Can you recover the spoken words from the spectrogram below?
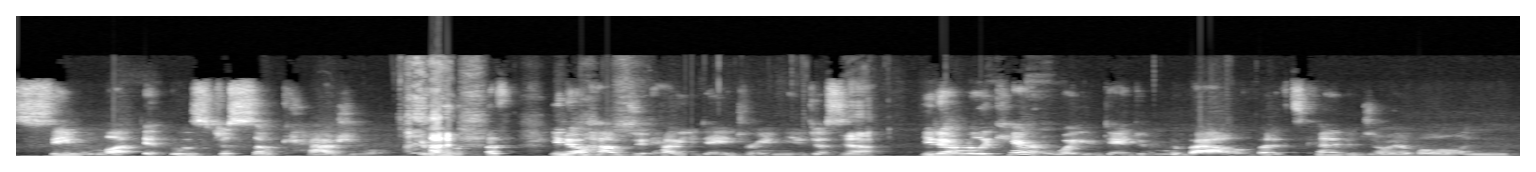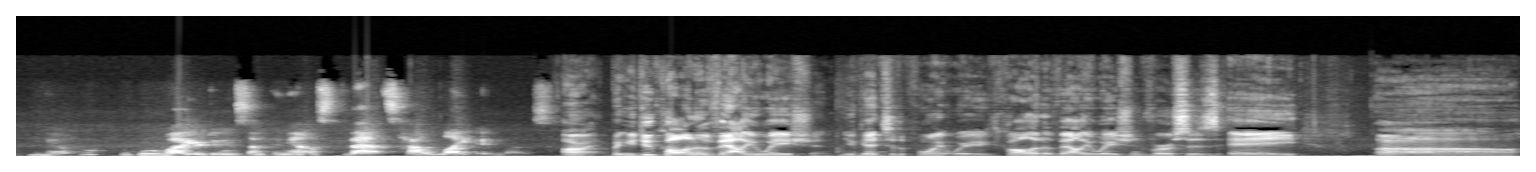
seemed like it was just so casual. It really was, you know how how you daydream. You just Yeah. you don't really care what you're daydreaming about, but it's kind of enjoyable and, you know, while you're doing something else. That's how light it was. All right, but you do call it an evaluation. You get to the point where you call it an evaluation versus a uh,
